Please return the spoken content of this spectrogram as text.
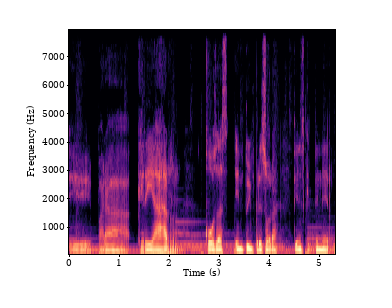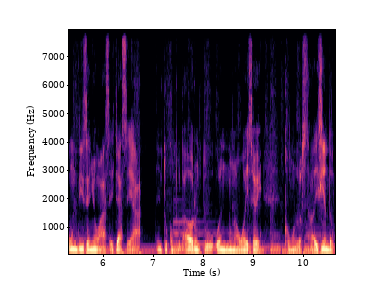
eh, para crear cosas en tu impresora tienes que tener un diseño base, ya sea en tu computador o en, tu, o en una USB, como lo estaba diciendo.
